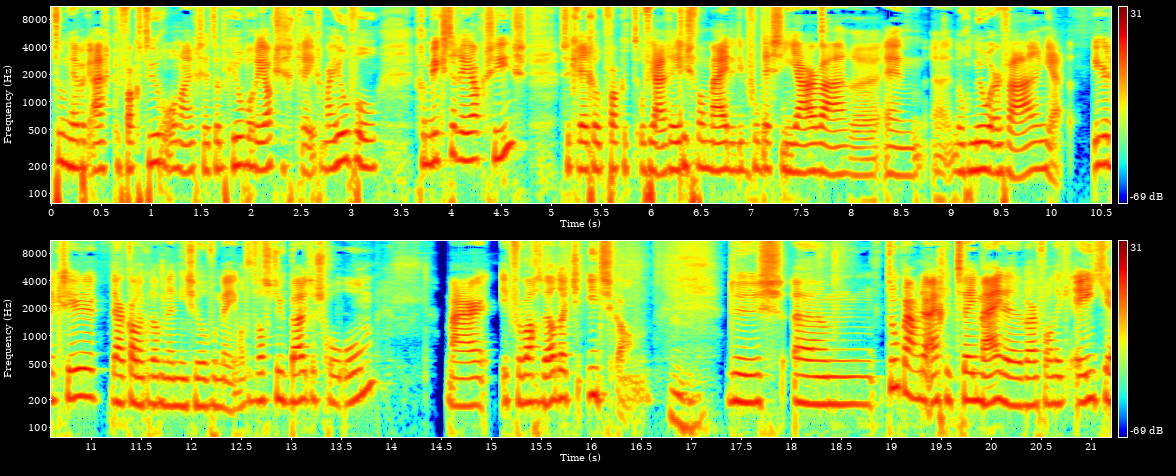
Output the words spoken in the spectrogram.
toen heb ik eigenlijk een vacature online gezet. Toen heb ik heel veel reacties gekregen. Maar heel veel gemixte reacties. Ze kregen ook vacat- of ja, reacties van meiden die bijvoorbeeld 16 jaar waren. En eh, nog nul ervaring. Ja, eerlijk is eerlijk, daar kan ik op dat moment niet zo heel veel mee. Want het was natuurlijk buitenschool om. Maar ik verwacht wel dat je iets kan. Mhm. Dus ehm, toen kwamen er eigenlijk twee meiden, waarvan ik eentje,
